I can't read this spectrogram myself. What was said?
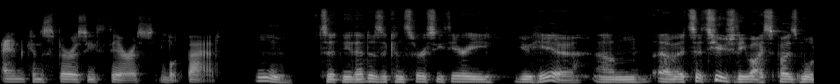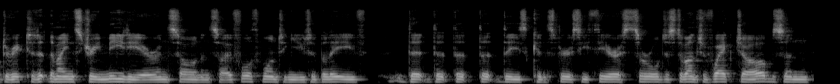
and conspiracy theorists look bad. Mm. Certainly, that is a conspiracy theory you hear. Um, um, it's it's usually, I suppose, more directed at the mainstream media and so on and so forth, wanting you to believe that that, that, that these conspiracy theorists are all just a bunch of whack jobs, and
